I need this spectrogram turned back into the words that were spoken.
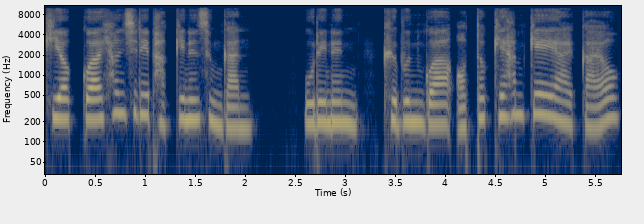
기억과 현실이 바뀌는 순간 우리는 그분과 어떻게 함께해야 할까요?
